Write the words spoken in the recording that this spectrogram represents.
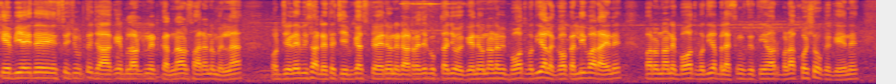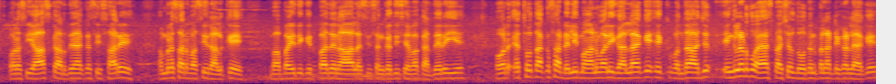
ਕੇਬੀਆਈ ਦੇ ਇੰਸਟੀਚਿਊਟ ਤੇ ਜਾ ਕੇ ਬਲੱਡ ਡੋਨੇਟ ਕਰਨਾ ਔਰ ਸਾਰਿਆਂ ਨੂੰ ਮਿਲਣਾ। ਔਰ ਜਿਹੜੇ ਵੀ ਸਾਡੇ ਇੱਥੇ ਚੀਫ ਗੈਸਟ ਆਏ ਨੇ, ਉਹਨੇ ਡਾਕਟਰ ਅਜੇ ਗੁਪਤਾ ਜੀ ਹੋਏ ਗਏ ਨੇ, ਉਹਨਾਂ ਨੇ ਵੀ ਬਹੁਤ ਵਧੀਆ ਲੱਗਾ। ਉਹ ਪਹਿਲੀ ਵਾਰ ਆਏ ਨੇ, ਪਰ ਉਹਨਾਂ ਨੇ ਬਹੁਤ ਵਧੀਆ ਬਲੇਸਿੰਗਸ ਦਿੱਤੀਆਂ ਔਰ ਬੜਾ ਖੁਸ਼ ਹੋ ਕੇ ਗਏ ਨੇ। ਔਰ ਅਸੀਂ ਆਸ ਕਰਦੇ ਹਾਂ ਕਿ ਅਸੀਂ ਸਾਰੇ ਅੰਮ੍ਰਿਤਸਰ ਵਾਸੀ ਰਲ ਕੇ ਬਾਬਾ ਜੀ ਦੀ ਕਿਰਪਾ ਦੇ ਨਾਲ ਅਸੀਂ ਸੰਗਤ ਦੀ ਸੇਵਾ ਕਰਦੇ ਰਹੀਏ। ਔਰ ਇੱਥੋਂ ਤੱਕ ਸਾਡੇ ਲਈ ਮਾਣ ਵਾਲੀ ਗੱਲ ਹੈ ਕਿ ਇੱਕ ਬੰਦਾ ਅੱਜ ਇੰਗਲੈਂਡ ਤੋਂ ਆਇਆ ਸਪੈਸ਼ਲ 2 ਦਿਨ ਪਹਿਲਾਂ ਟਿਕਟ ਲੈ ਕੇ,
